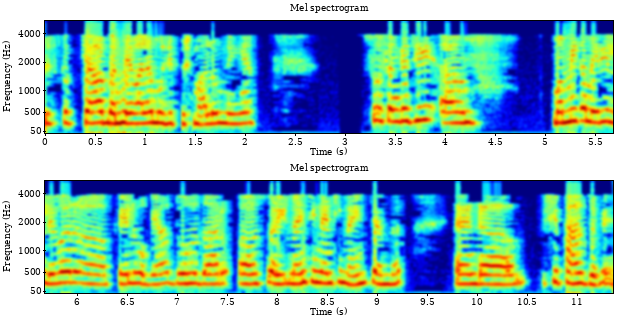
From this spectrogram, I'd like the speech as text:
इसको क्या बनने वाला मुझे कुछ मालूम नहीं है। सो so, संगत जी मम्मी का मेरी लिवर फेल हो गया 2000 सॉरी 1999 के अंदर एंड शी पास अवे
